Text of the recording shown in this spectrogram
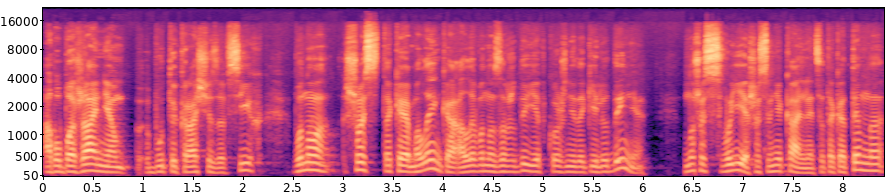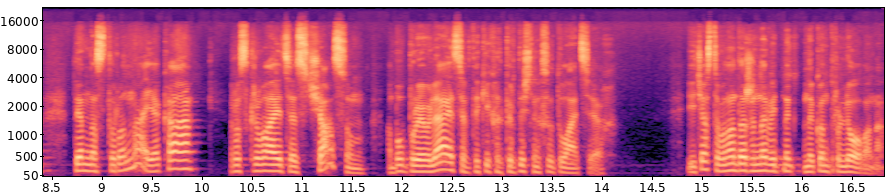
або бажанням бути краще за всіх. Воно щось таке маленьке, але воно завжди є в кожній такій людині. Воно щось своє, щось унікальне. Це така темна, темна сторона, яка розкривається з часом або проявляється в таких критичних ситуаціях. І часто вона навіть навіть не контрольована.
